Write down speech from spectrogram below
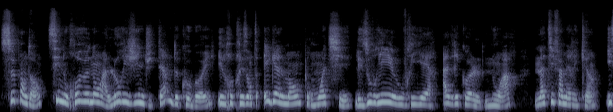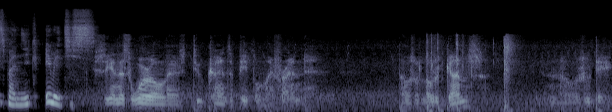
Cependant, si nous revenons à l'origine du terme de cow-boy, il représente également pour moitié les ouvriers et ouvrières agricoles noirs, natifs américains, hispaniques et métis. See, in this world, there's two kinds of people, my friend. Those with loaded guns, dig.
